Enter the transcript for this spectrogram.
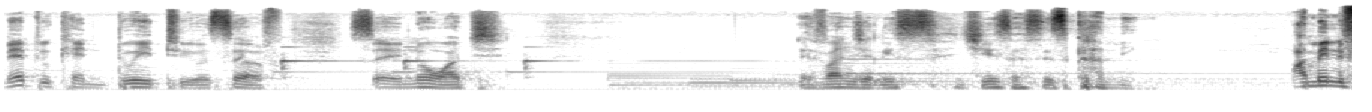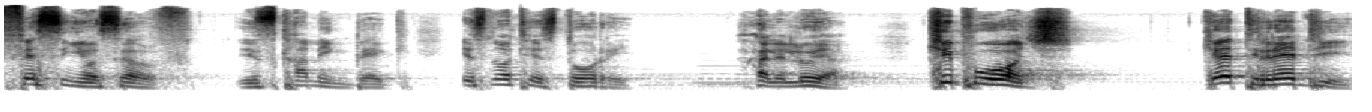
Maybe you can do it to yourself. Say, you know what? Evangelist, Jesus is coming. I mean, facing yourself is coming back. It's not a story. Hallelujah. Keep watch. Get ready.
